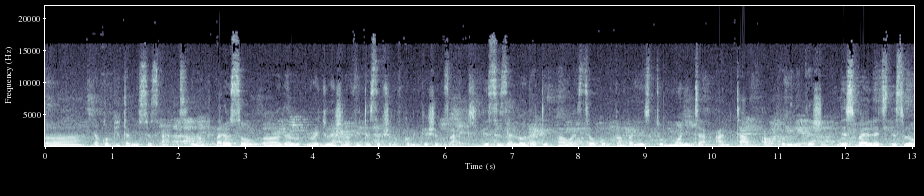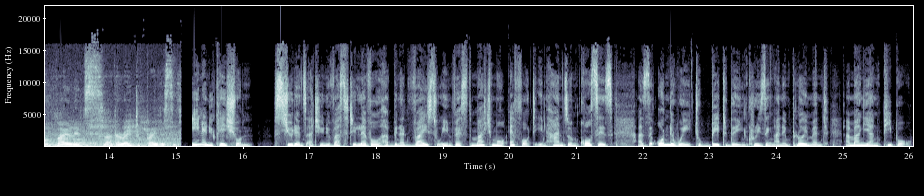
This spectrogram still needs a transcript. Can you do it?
uh, the Computer Misuse Act, you know, but also uh, the Regulation of Interception of Communications Act. This is a law that empowers telecom companies to monitor and tap our communication. This violates this law violates uh, the right to privacy. In education, students at university level have been advised to invest much more effort in hands on courses as the only way to beat the increasing unemployment among young people.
